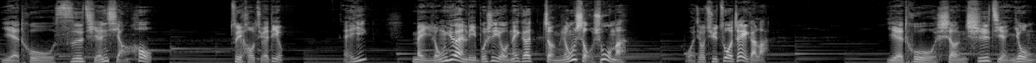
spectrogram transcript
野兔思前想后，最后决定：哎，美容院里不是有那个整容手术吗？我就去做这个了。野兔省吃俭用，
